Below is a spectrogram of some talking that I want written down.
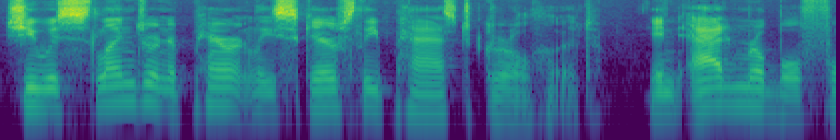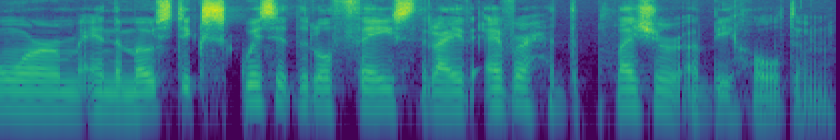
She was slender and apparently scarcely past girlhood, in admirable form and the most exquisite little face that I have ever had the pleasure of beholding.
